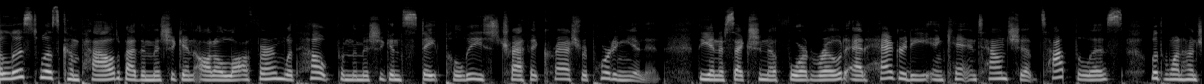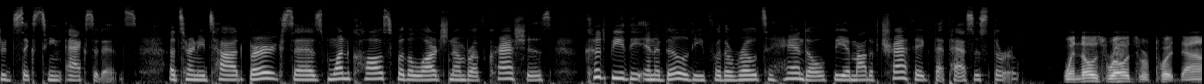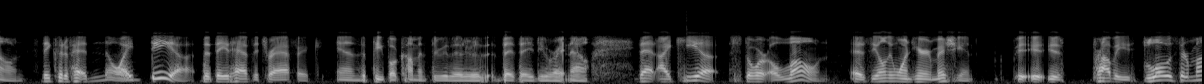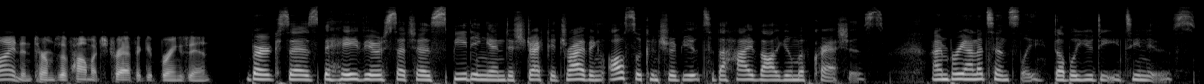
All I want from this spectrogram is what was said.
The list was compiled by the Michigan Auto Law Firm with help from the Michigan State Police Traffic Crash Reporting Unit. The intersection of Ford Road at Haggerty and Canton Township topped the list with 116 accidents. Attorney Todd Berg says one cause for the large number of crashes could be the inability for the road to handle the amount of traffic that passes through when those roads were put down, they could have had no idea that they'd have the traffic and the people coming through that, are, that they do right now. That IKEA store alone, as the only one here in Michigan, it, probably blows their mind in terms of how much traffic it brings in. Berg says behaviors such as speeding and distracted driving also contribute to the high volume of crashes. I'm Brianna Tinsley, WDET News.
